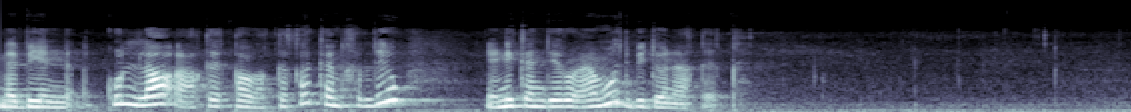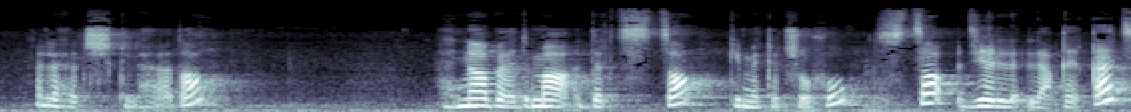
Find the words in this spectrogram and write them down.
ما بين كل عقيقة وعقيقة كنخليو يعني كنديروا عمود بدون عقيق. على هذا الشكل هذا هنا بعد ما درت ستة كما كتشوفوا ستة ديال العقيقات.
